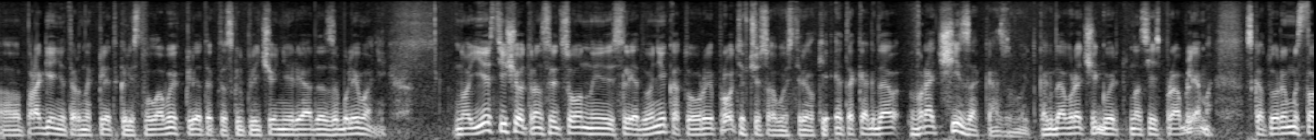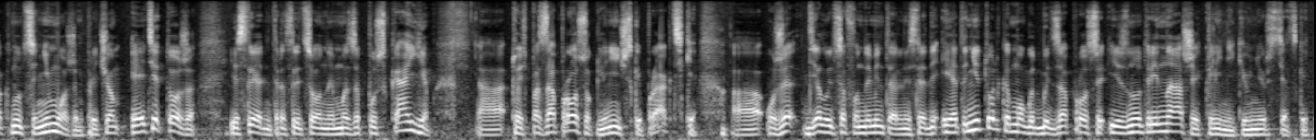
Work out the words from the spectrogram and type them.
э, прогениторных клеток или стволовых клеток, так сказать, лечения ряда заболеваний. Но есть еще трансляционные исследования, которые против часовой стрелки. Это когда врачи заказывают, когда врачи говорят, у нас есть проблема, с которой мы столкнуться не можем. Причем эти тоже исследования трансляционные мы запускаем, а, то есть по запросу клинической практики а, уже делаются фундаментальные исследования. И это не только могут быть запросы изнутри нашей клиники университетской.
